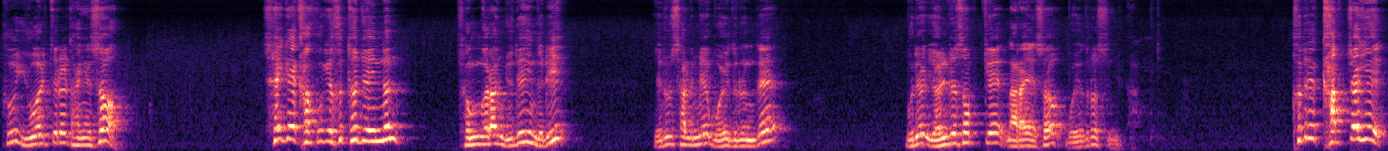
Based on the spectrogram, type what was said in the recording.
그 6월절을 당해서 세계 각국에 흩어져 있는 경건한 유대인들이 예루살렘에 모여드는데 무려 16개 나라에서 모여들었습니다. 그들이 갑자기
